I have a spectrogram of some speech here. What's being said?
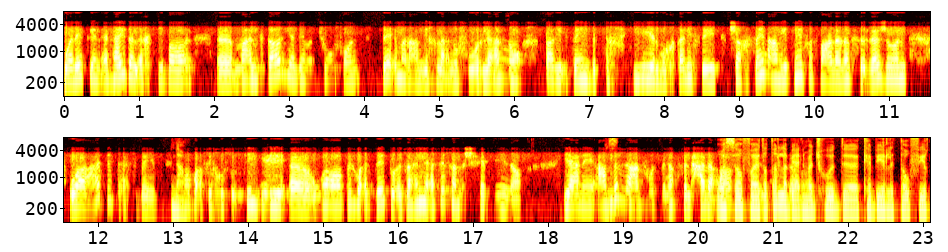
ولكن هيدا الاختبار آه، مع الكتار يلي بنشوفهم دائما عم يخلق نفور لأنه طريقتين بالتفكير مختلفة، شخصين عم يتنافسوا على نفس الرجل وعدة أسباب، نعم. ما بقى في خصوصية آه، وبالوقت ذاته إذا هن أساسا مش حابينها. يعني عم نرجع نفوت بنفس الحلقة. وسوف يتطلب يعني مجهود كبير للتوفيق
